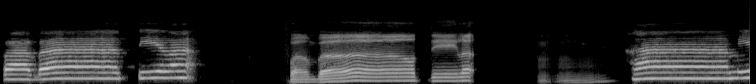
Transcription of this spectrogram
Fabatila. Fabatila. Mm-mm. Hamilati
